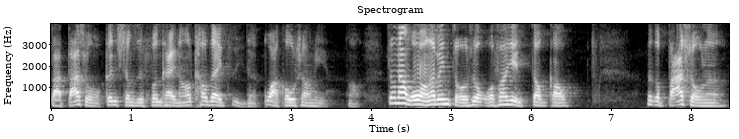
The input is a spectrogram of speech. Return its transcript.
把把手跟绳子分开，然后套在自己的挂钩上面啊。正当我往那边走的时候，我发现糟糕。那个把手呢？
